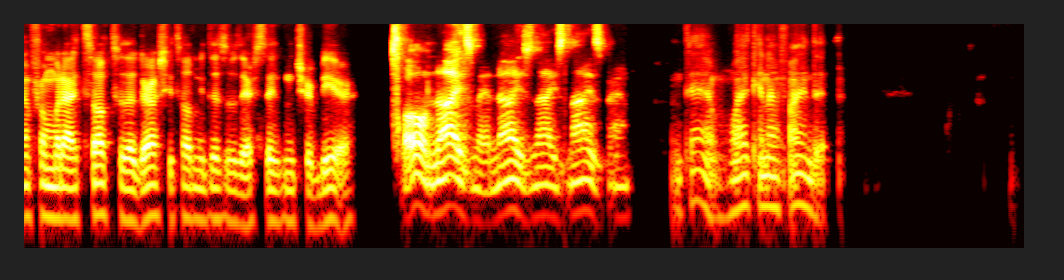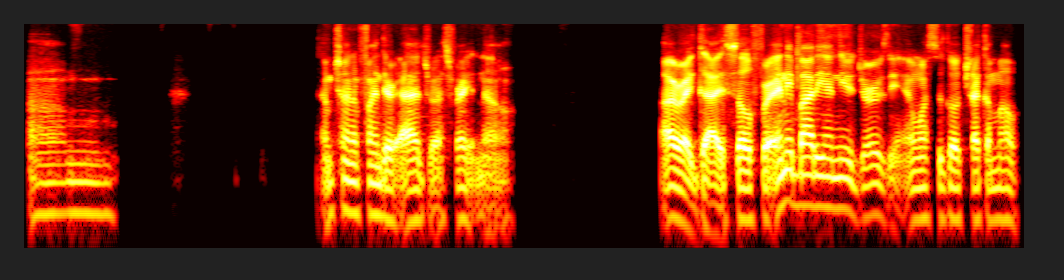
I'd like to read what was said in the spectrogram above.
And from what I talked to the girl, she told me this was their signature beer. Oh, nice, man. Nice, nice, nice, man. Damn, why can't I find it? Um, I'm trying to find their address right now. All right, guys. So for anybody in New Jersey and wants to go check them out,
